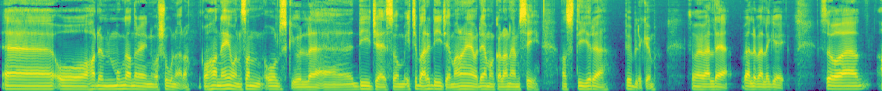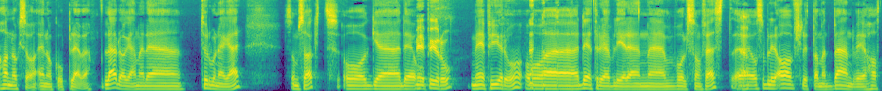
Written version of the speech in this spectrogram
Eh, og hadde mange andre innovasjoner. da. Og han er jo en sånn old school eh, DJ som ikke bare DJ, men han er jo det man kaller en MC. Han styrer publikum, som er veldig, veldig, veldig gøy. Så han også er noe å oppleve. Lørdagen er det Turboneger, som sagt. Og eh, det Med pyro? med pyro, og eh, det tror jeg blir en eh, voldsom fest. Ja. og så blir det avslutta med et band vi har hatt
